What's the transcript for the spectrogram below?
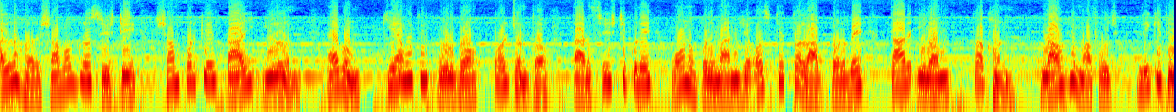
আল্লাহর সমগ্র সৃষ্টি সম্পর্কে তাই ইলম এবং কিয়ামতের পূর্ব পর্যন্ত তার সৃষ্টি করে অনুপরিমাণ যে অস্তিত্ব লাভ করবে তার ইরম তখন লাউহে মাহফুজ লিখিতে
